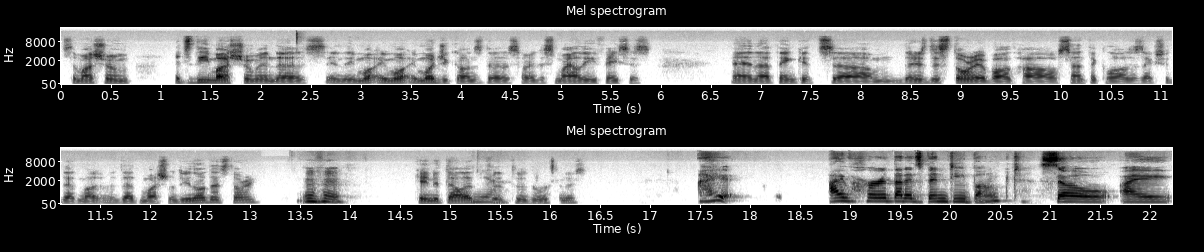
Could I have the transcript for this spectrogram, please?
It's the mushroom. It's the mushroom in the in the emo, emo, emojicons, the sorry, the smiley faces and I think it's um, there's this story about how Santa Claus is actually that mu- that mushroom. Do you know that story? Mm-hmm. Can you tell it yeah. to, to, the listeners? I I've heard that it's been debunked, so I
